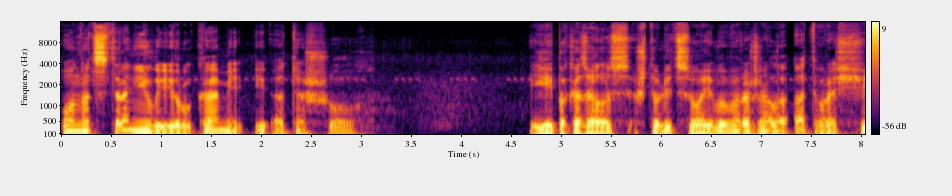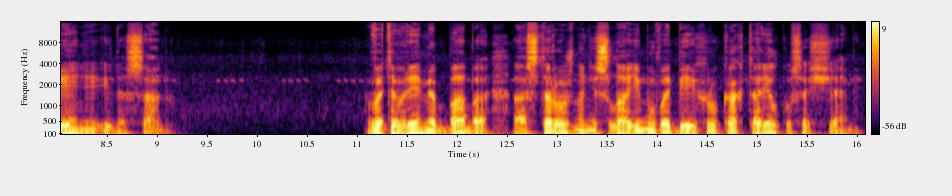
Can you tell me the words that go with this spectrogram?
Он отстранил ее руками и отошел. Ей показалось, что лицо его выражало отвращение и досаду. В это время баба осторожно несла ему в обеих руках тарелку со щами.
